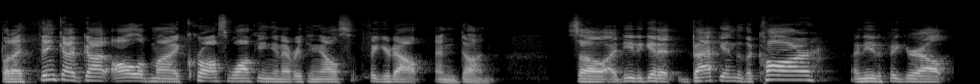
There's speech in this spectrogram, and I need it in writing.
but I think I've got all of my crosswalking and everything else figured out and done. So I need to get it back into the car. I need to figure out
